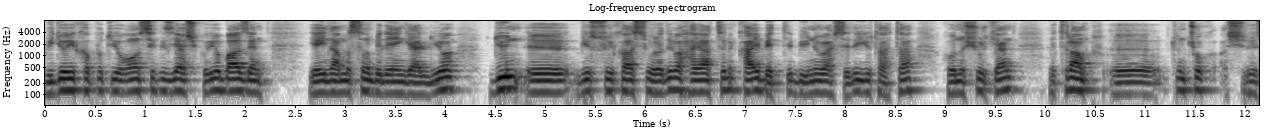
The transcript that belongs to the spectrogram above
Videoyu kapatıyor. 18 yaş koyuyor. Bazen yayınlanmasını bile engelliyor. Dün e, bir suikastçı uğradı ve hayatını kaybetti. Bir üniversitede Utah'ta konuşurken e, Trump'ın çok aşırı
